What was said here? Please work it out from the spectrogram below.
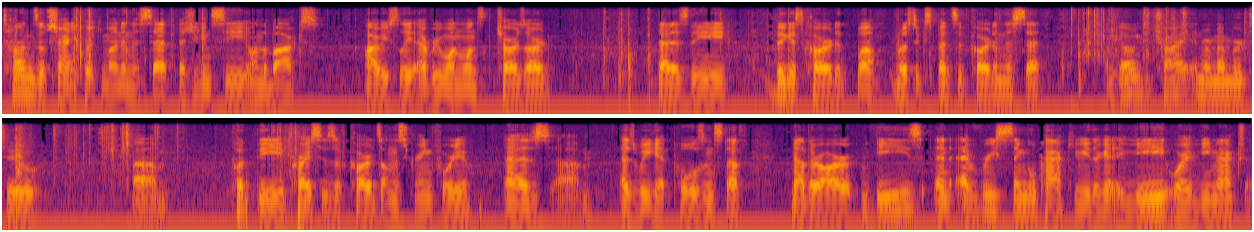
tons of shiny Pokemon in this set, as you can see on the box. Obviously everyone wants the Charizard. That is the biggest card, well, most expensive card in this set. I'm going to try and remember to um, put the prices of cards on the screen for you as um, as we get pulls and stuff. Now there are V's in every single pack. You either get a V or a VMAX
